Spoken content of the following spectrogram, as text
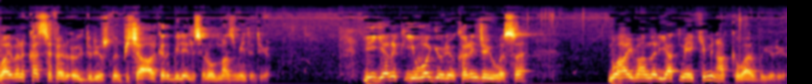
Bu hayvanı kaç sefer öldürüyorsun? Bıçağı arkada bileğlisen olmaz mıydı diyor. Bir yanık yuva görüyor, karınca yuvası. Bu hayvanları yakmaya kimin hakkı var buyuruyor.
